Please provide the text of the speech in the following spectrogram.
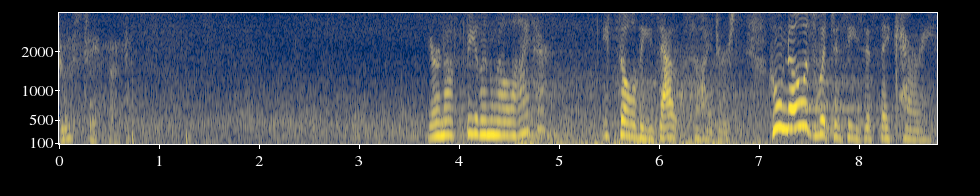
true statement. You're not feeling well either? It's all these outsiders. Who knows what diseases they carry?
